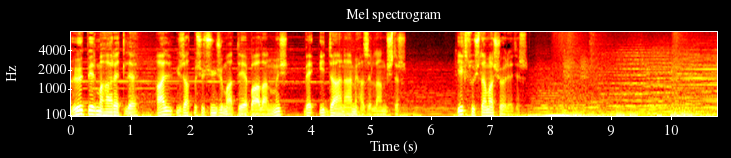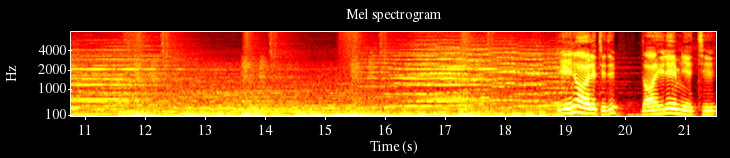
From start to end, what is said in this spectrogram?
Büyük bir maharetle hal 163. maddeye bağlanmış ve iddianame hazırlanmıştır. İlk suçlama şöyledir. Dini alet edip dahili emniyeti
